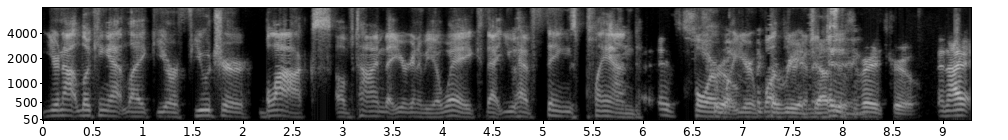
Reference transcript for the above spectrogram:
you're not looking at like your future blocks of time that you're going to be awake that you have things planned It's for true. what you're Like what you're going to do very true. And I,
